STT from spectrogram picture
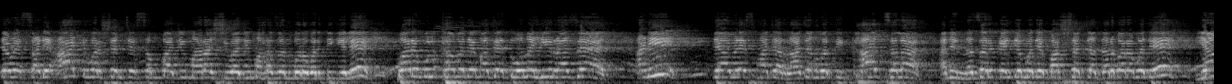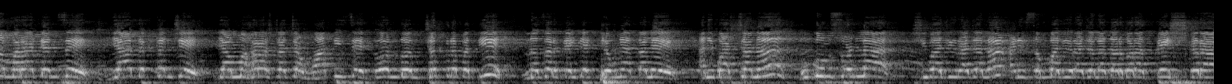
त्यावेळेस साडे आठ वर्षांचे संभाजी महाराज शिवाजी महाराजांबरोबर ती गेले. पर मुलखामध्ये माझे दोनही राजे आहेत. आणि त्यावेळेस माझ्या राजांवरती घात झाला आणि नजर कैदेमध्ये बादशाच्या दरबारामध्ये या मराठ्यांचे या दख्खनचे या महाराष्ट्राच्या मातीचे दोन दोन छत्रपती नजर कैदेत ठेवण्यात आले. आणि बादशानं हुकूम सोडला. शिवाजी राजाला आणि संभाजी राजाला दरबारात पेश करा.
